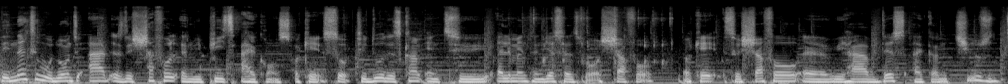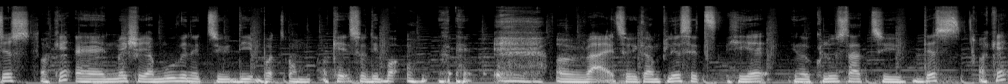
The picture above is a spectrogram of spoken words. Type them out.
The next thing we would want to add is the shuffle and repeat icons. Okay so to do this come into element and just search for shuffle. Okay so shuffle uh, we have this. I can choose this. Okay and make sure you're moving it to the bottom. Okay so the bottom. All right so you can place it here you know closer to this. Okay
